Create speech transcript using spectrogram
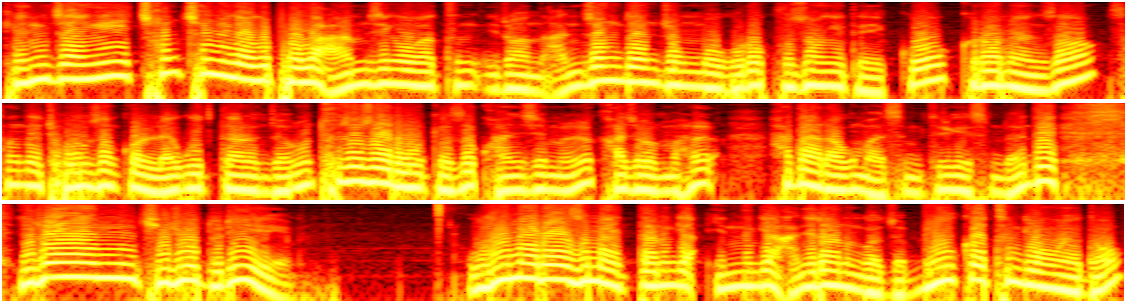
굉장히 천천히 가고 별로 안 움직인 것 같은 이런 안정된 종목으로 구성이 돼 있고 그러면서 상당히 좋은 성과를 내고 있다는 점은 투자자 여러분께서 관심을 가져올 만하다라고 말씀드리겠습니다. 근데 이러한 기류들이 우리나라에서만 있다는 게 있는 게 아니라는 거죠. 미국 같은 경우에도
